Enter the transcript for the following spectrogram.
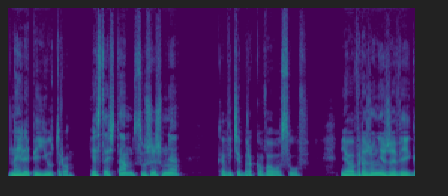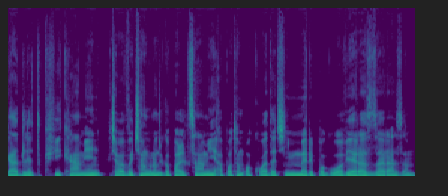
Najlepiej jutro. Jesteś tam? Słyszysz mnie? Kawicie brakowało słów. Miała wrażenie, że w jej gadle tkwi kamień, chciała wyciągnąć go palcami, a potem okładać nim Mary po głowie raz za razem.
